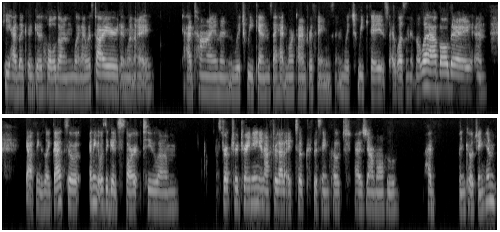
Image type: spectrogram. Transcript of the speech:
he had like a good hold on when I was tired and when I had time and which weekends I had more time for things and which weekdays I wasn't in the lab all day and yeah, things like that. So I think it was a good start to um, structured training. And after that, I took the same coach as Germain, who had been coaching him.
